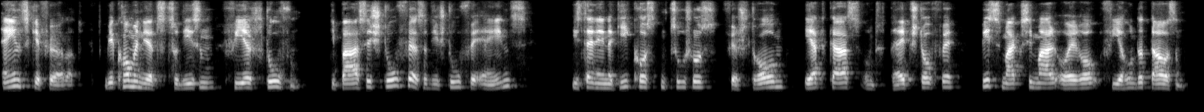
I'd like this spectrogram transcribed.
1 gefördert. Wir kommen jetzt zu diesen vier Stufen. Die Basisstufe, also die Stufe 1, ist ein Energiekostenzuschuss für Strom, Erdgas und Treibstoffe bis maximal Euro 400.000.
